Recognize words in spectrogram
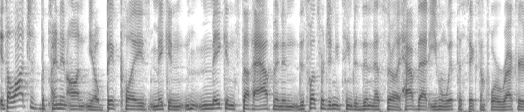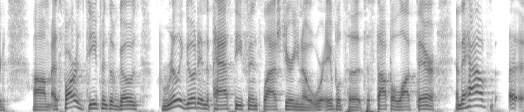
it's a lot just dependent on you know big plays making making stuff happen. And this west virginia team just didn't necessarily have that even with the six and four record. Um, as far as defensive goes really good in the pass defense last year. You know, we were able to to stop a lot there, and they have a,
